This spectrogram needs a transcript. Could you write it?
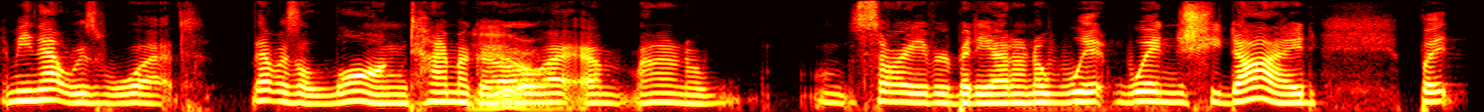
I mean that was what that was a long time ago. Yeah. I, I'm- I don't know. I'm sorry everybody. I don't know wh- when she died, but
